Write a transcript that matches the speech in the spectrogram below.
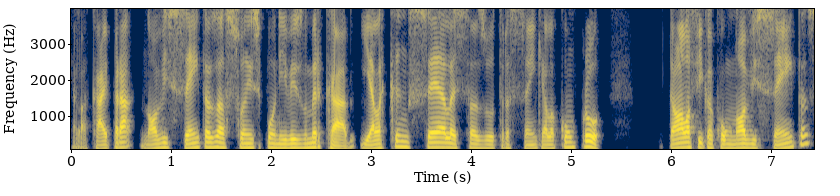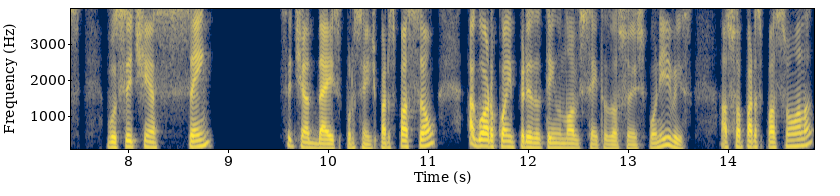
ela cai para 900 ações disponíveis no mercado e ela cancela essas outras 100 que ela comprou. Então ela fica com 900, você tinha 100, você tinha 10% de participação, agora com a empresa tendo 900 ações disponíveis, a sua participação ela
